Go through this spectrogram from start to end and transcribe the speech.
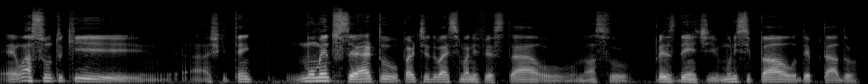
é um assunto que acho que tem. No momento certo, o partido vai se manifestar. O nosso presidente municipal, o deputado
